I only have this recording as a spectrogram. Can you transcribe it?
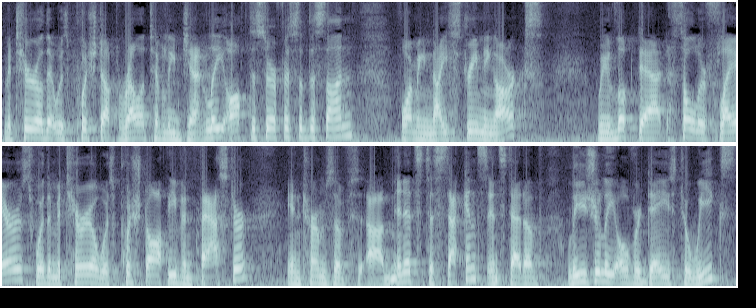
material that was pushed up relatively gently off the surface of the sun, forming nice streaming arcs. We looked at solar flares where the material was pushed off even faster in terms of uh, minutes to seconds instead of leisurely over days to weeks.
